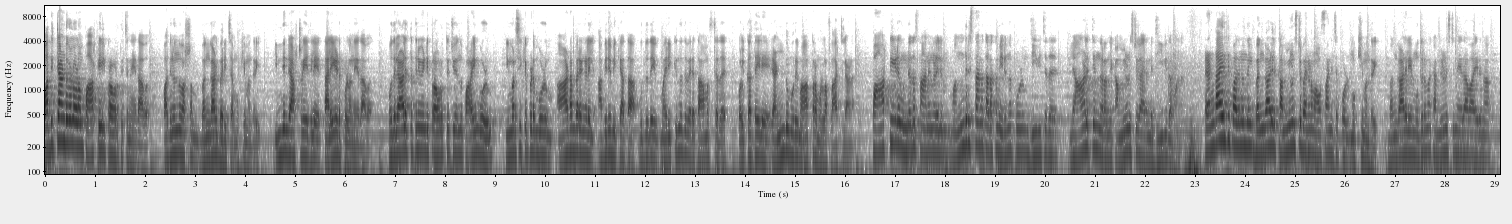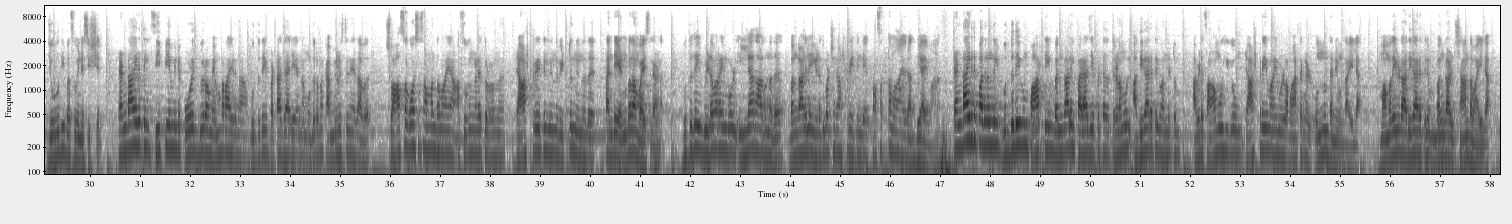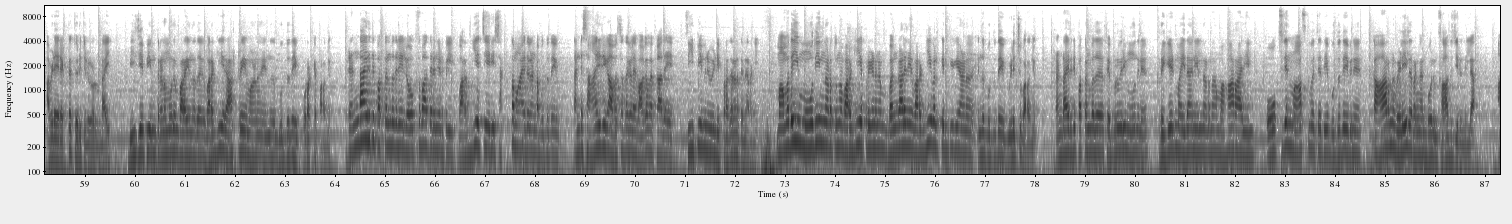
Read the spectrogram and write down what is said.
പതിറ്റാണ്ടുകളോളം പാർട്ടിയിൽ പ്രവർത്തിച്ച നേതാവ് പതിനൊന്ന് വർഷം ബംഗാൾ ഭരിച്ച മുഖ്യമന്ത്രി ഇന്ത്യൻ രാഷ്ട്രീയത്തിലെ തലയെടുപ്പുള്ള നേതാവ് മുതലാളിത്തത്തിനു വേണ്ടി പ്രവർത്തിച്ചു എന്ന് പറയുമ്പോഴും വിമർശിക്കപ്പെടുമ്പോഴും ആഡംബരങ്ങളിൽ അഭിരമിക്കാത്ത ബുദ്ധദേവ് മരിക്കുന്നതുവരെ താമസിച്ചത് കൊൽക്കത്തയിലെ രണ്ടു മുറി മാത്രമുള്ള ഫ്ളാറ്റിലാണ്. പാർട്ടിയുടെ ഉന്നത സ്ഥാനങ്ങളിലും മന്ത്രിസ്ഥാനത്തടക്കം ഇരുന്നപ്പോഴും ജീവിച്ചത് ലാളിത്യം നിറഞ്ഞ കമ്മ്യൂണിസ്റ്റുകാരന്റെ ജീവിതമാണ്. രണ്ടായിരത്തി പതിനൊന്നിൽ ബംഗാളിൽ കമ്മ്യൂണിസ്റ്റ് ഭരണം അവസാനിച്ചപ്പോൾ മുഖ്യമന്ത്രി ബംഗാളിലെ മുതിർന്ന കമ്മ്യൂണിസ്റ്റ് നേതാവായിരുന്ന ജ്യോതി ബസുവിന്റെ ശിഷ്യൻ രണ്ടായിരത്തിൽ സി പി എമ്മിന്റെ പോളിറ്റ് ബ്യൂറോ മെമ്പറായിരുന്ന ബുദ്ധദേവ് ഭട്ടാചാര്യ എന്ന മുതിർന്ന കമ്മ്യൂണിസ്റ്റ് നേതാവ് ശ്വാസകോശ സംബന്ധമായ അസുഖങ്ങളെ തുടർന്ന് രാഷ്ട്രീയത്തിൽ നിന്ന് വിട്ടുനിന്നത് തന്റെ എൺപതാം വയസ്സിലാണ്. ബുദ്ധദേവ് വിട പറയുമ്പോൾ ഇല്ലാതാകുന്നത് ബംഗാളിലെ ഇടതുപക്ഷ രാഷ്ട്രീയത്തിന്റെ പ്രസക്തമായ ഒരു അധ്യായമാണ്. രണ്ടായിരത്തി പതിനൊന്നിൽ ബുദ്ധദേവും പാർട്ടിയും ബംഗാളിൽ പരാജയപ്പെട്ട് തൃണമൂൽ അധികാരത്തിൽ വന്നിട്ടും അവിടെ സാമൂഹികവും രാഷ്ട്രീയമായുമുള്ള മാറ്റങ്ങൾ ഒന്നും തന്നെ ഉണ്ടായില്ല. മമതയുടെ അധികാരത്തിലും ബംഗാൾ ശാന്തമായില്ല. അവിടെ രക്തച്ചൊരിച്ചിലുകൾ ഉണ്ടായി ബി ജെ പിയും തൃണമൂലും പറയുന്നത് വർഗീയ രാഷ്ട്രീയമാണ് എന്ന് ബുദ്ധദേവ് ഉറക്കെ പറഞ്ഞു. രണ്ടായിരത്തി പത്തൊൻപതിലെ ലോക്സഭാ തെരഞ്ഞെടുപ്പിൽ വർഗീയച്ചേരി ചേരി ശക്തമായത് കണ്ട ബുദ്ധദേവ് തന്റെ ശാരീരിക അവശതകളെ വകവെക്കാതെ സി പി എമ്മിന് വേണ്ടി പ്രചരണത്തിനിറങ്ങി. മമതയും മോദിയും നടത്തുന്ന വർഗീയ പ്രീണനം ബംഗാളിനെ വർഗീയവൽക്കരിക്കുകയാണ് എന്ന് ബുദ്ധദേവ് വിളിച്ചു പറഞ്ഞു. രണ്ടായിരത്തി പത്തൊൻപത് ഫെബ്രുവരി മൂന്നിന് ബ്രിഗേഡ് മൈതാനിയിൽ നടന്ന മഹാറാലിയിൽ ഓക്സിജൻ മാസ്ക് വെച്ചെത്തിയ ബുദ്ധദേവിന് കാറിന് വെളിയിലിറങ്ങാൻ പോലും സാധിച്ചിരുന്നില്ല.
